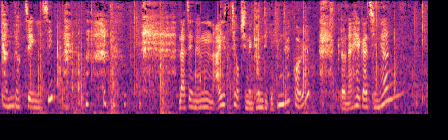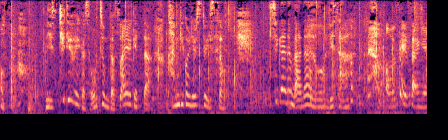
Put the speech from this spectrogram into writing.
변덕쟁이지? 낮에는 아이스티 없이는 견디기 힘들걸? 그러나 해가 지면 어, 네 스튜디오에 가서 옷 좀 더 싸야겠다. 감기 걸릴 수도 있어. 시간은 많아요, 리사. 어머 세상에.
